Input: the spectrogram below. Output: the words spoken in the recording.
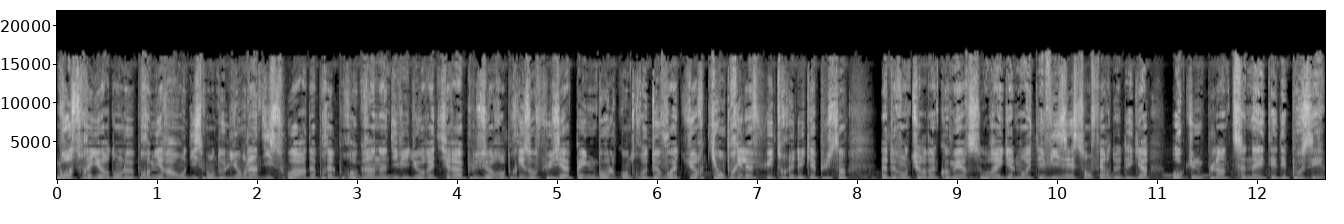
Grosse frayeur dans le premier arrondissement de Lyon lundi soir d'après le progrès, un individu aurait tiré à plusieurs reprises au fusil à paintball contre deux voitures qui ont pris la fuite rue des Capucins. La devanture d'un commerce aurait également été visée sans faire de dégâts. Aucune plainte n'a été déposée.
